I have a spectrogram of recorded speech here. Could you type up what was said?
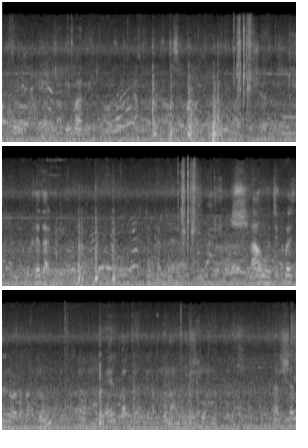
ಆಪ್ತರು ಅಭಿಮಾನಿ ಅವರು ಸಿನಿಮಾ ಒಳ್ಳೇದಾಗಲಿ. ಯಾಕಂದರೆ ನಾವು ಚಿಕ್ಕ ವಯಸ್ಸಿನ ನೋಡೋ ಮಕ್ಕಳು ಮೇಲೆ ಬರ್ತಾರೆ ಅಂದರೆ ನಮಗೂ ಭಾಳ ಖುಷಿ. ದರ್ಶನ್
